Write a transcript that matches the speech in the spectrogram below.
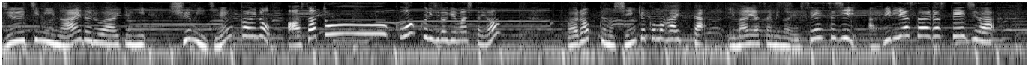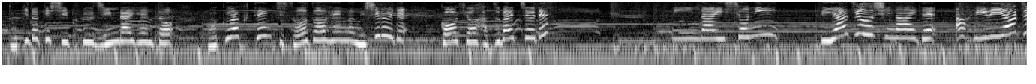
11人のアイドルを相手に趣味全開の朝トークを繰り広げましたよ。バロックの新曲も入った今井あさみの SSG アフィリアサーガステージはドキドキ疾風陣雷編とワクワク天地創造編の2種類で好評発売中です。みんな一緒にリア充しないでアフィリア充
